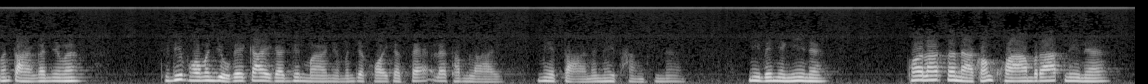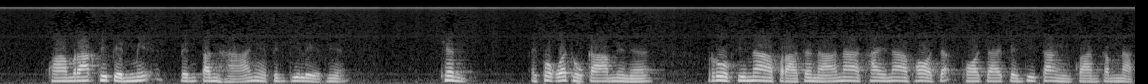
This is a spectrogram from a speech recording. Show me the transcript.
มันต่างกันใช่ไหมทีนี้พอมันอยู่ใกล้ ๆ กันขึ้นมาเนี่ย มันจะคอยกระแสะและทำลาย เมตตานั้นให้พังที่นั่นนี่เป็นอย่างนี้นะเพราะลักษณะของความรักนี่นะ ความรักที่เป็นเมเป็นตัณหาเนี่ย เป็นกิเลสเนี่ย เช่น อ้พวกวัตถุกรรมเนี่ยนะรูปที่หน้าปรารถนาหน้าใคร่หน้าพ่อจะพอใจเป็นที่ตั้งแห่งความกำหนัด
